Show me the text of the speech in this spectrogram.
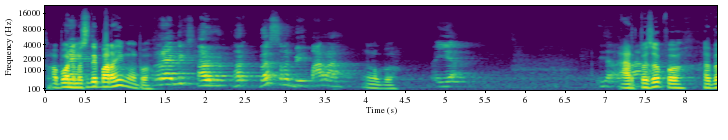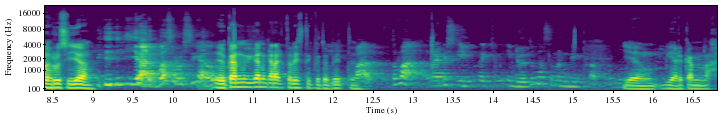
apa nih maksudnya parahnya ngapa? Remix hard hard bass lebih parah. Ngapa? Iya. Iya. Hardbass apa? Hardbass Rusia. Iya, Hardbass Rusia. Ya kan kan karakteristik beda-beda. Itu Pak, remix in- remix Indo itu masih mending. Ya biarkanlah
